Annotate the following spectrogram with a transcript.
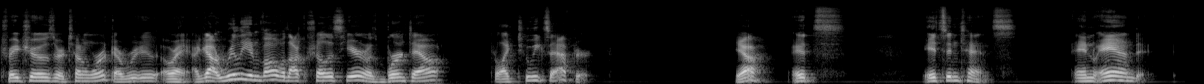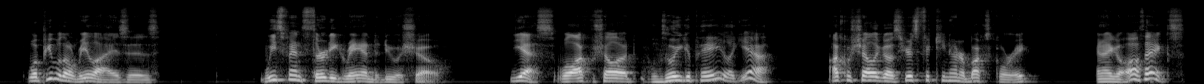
trade shows are a ton of work. I really, all right. I got really involved with Aquashella this year and I was burnt out for like two weeks after. Yeah, it's it's intense, and and what people don't realize is we spent thirty grand to do a show. Yes, well, Aquashella, was all you get paid? Like, yeah. Aquashella goes, here's fifteen hundred bucks, Corey, and I go, oh, thanks.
